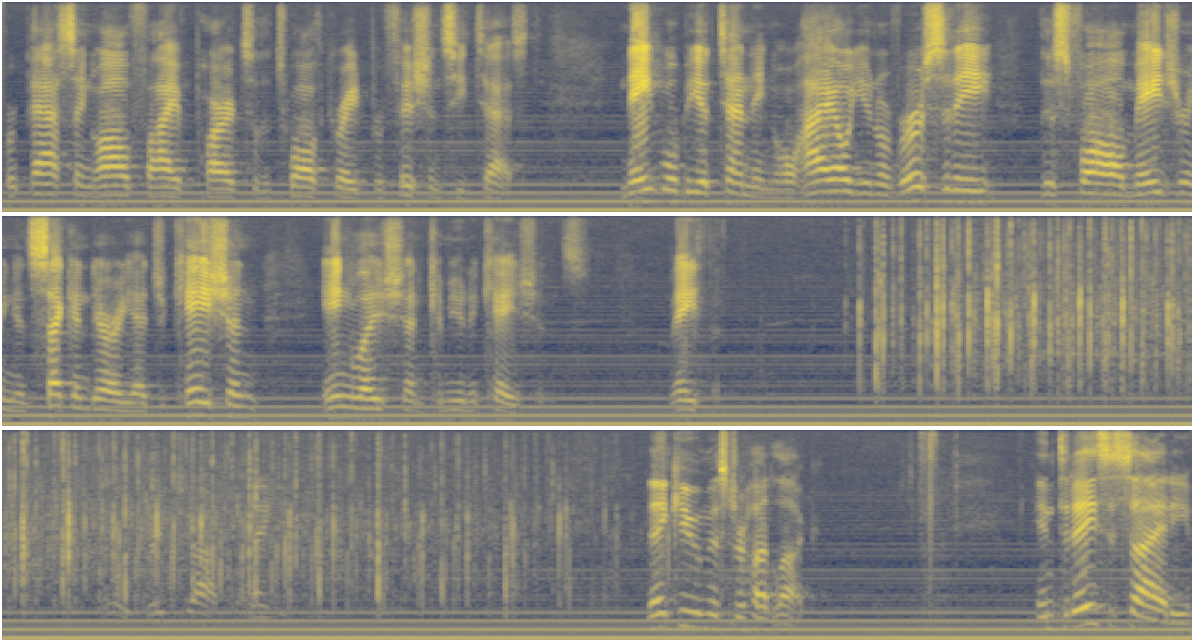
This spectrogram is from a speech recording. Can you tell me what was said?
for passing all five parts of the 12th grade proficiency test. Nate will be attending Ohio University this fall, majoring in secondary education, English, and communications. Nathan. Thank you, Mr. Hutlock. In today's society,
